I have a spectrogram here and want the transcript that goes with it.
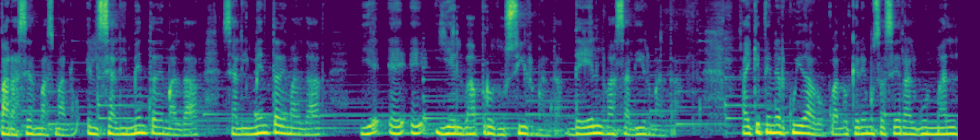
para ser más malo. Él se alimenta de maldad, se alimenta de maldad eh, eh, y, Él va a producir maldad, de Él va a salir maldad. Hay que tener cuidado cuando queremos hacer algún mal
